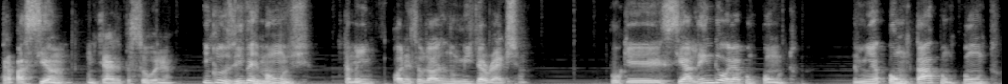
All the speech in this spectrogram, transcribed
trapaceando entre a pessoa, né? Inclusive as mãos também podem ser usadas no misdirection. Porque se além de olhar para um ponto, minha apontar para um ponto,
